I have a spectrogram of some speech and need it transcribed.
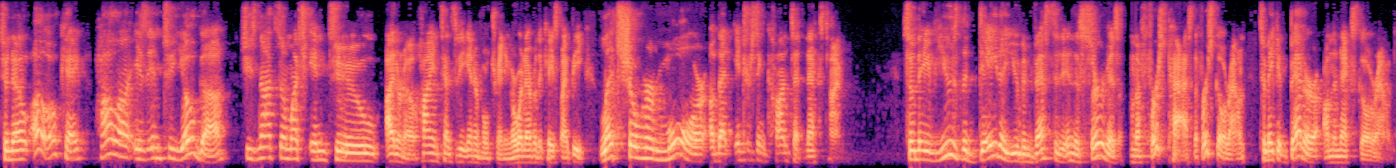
to know, oh, okay, Hala is into yoga. She's not so much into, I don't know, high intensity interval training or whatever the case might be. Let's show her more of that interesting content next time. So they've used the data you've invested in the service on the first pass, the first go around, to make it better on the next go around.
